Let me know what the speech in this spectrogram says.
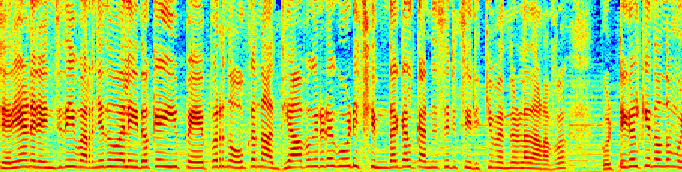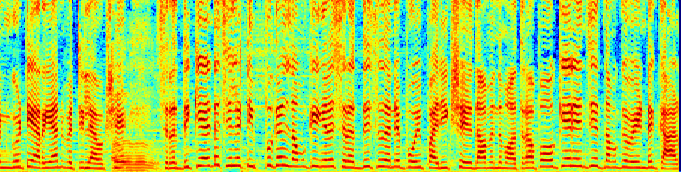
ശരിയാണ് രഞ്ജിത് ഈ പറഞ്ഞതുപോലെ ഇതൊക്കെ ഈ പേപ്പർ നോക്കുന്ന അധ്യാപകരുടെ കൂടി ചിന്തകൾക്കനുസരിച്ചിരിക്കും എന്നുള്ളതാണ്. അപ്പോൾ കുട്ടികൾക്ക് ഇതൊന്നും മുൻകൂട്ടി അറിയാൻ പറ്റില്ല. പക്ഷേ. ശ്രദ്ധിക്കേണ്ട ചില ടിപ്പുകൾ നമുക്ക് ഇങ്ങനെ ശ്രദ്ധിച്ച് തന്നെ പോയി പരീക്ഷ എഴുതാമെന്ന് മാത്രം. അപ്പോൾ ഓക്കെ രഞ്ജിത്ത് നമുക്ക് വീണ്ടും കാണാം.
